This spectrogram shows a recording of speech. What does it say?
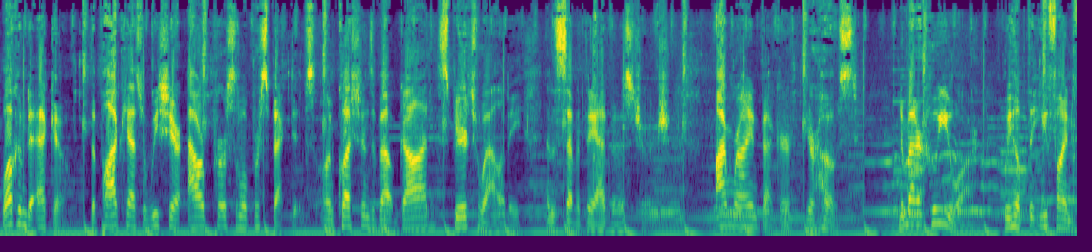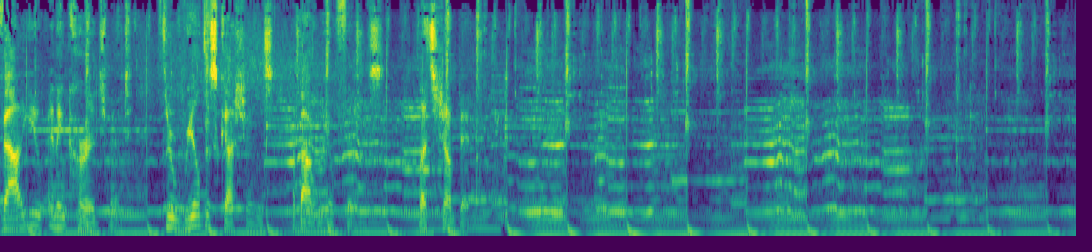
Welcome to Echo, the podcast where we share our personal perspectives on questions about God, spirituality, and the Seventh day Adventist Church. I'm Ryan Becker, your host. No matter who you are, we hope that you find value and encouragement through real discussions about real things. Let's jump in.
